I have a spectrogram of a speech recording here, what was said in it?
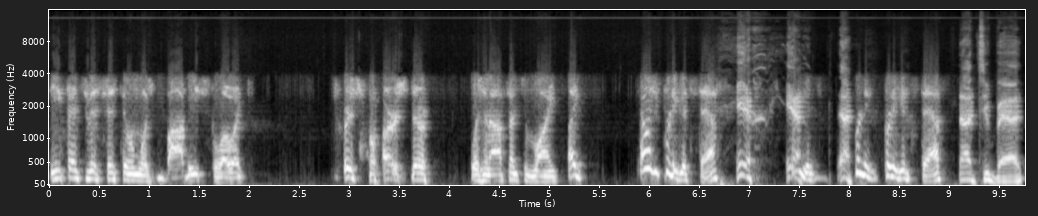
Defensive assistant was Bobby Slowik. Chris Foerster was an offensive line. Like, that was a pretty good staff. Yeah, yeah. Pretty good, pretty, pretty good staff. Not too bad.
